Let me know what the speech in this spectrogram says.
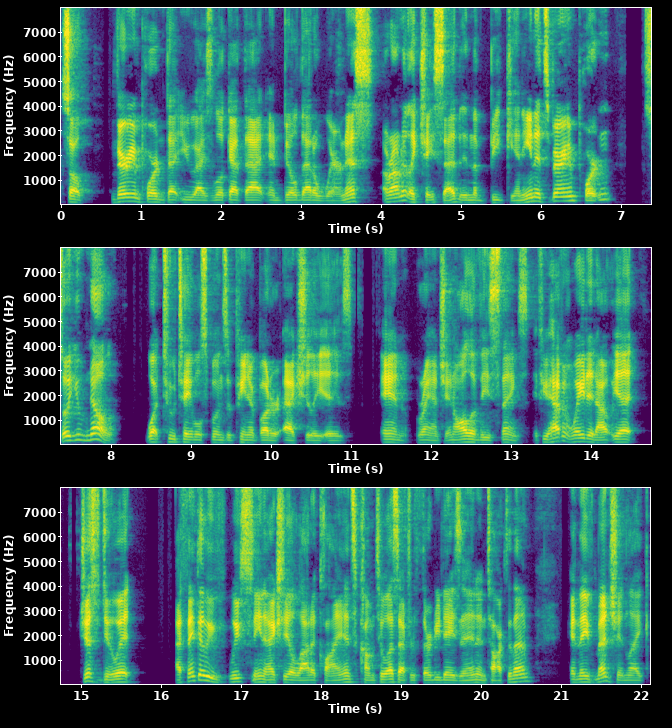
so very important that you guys look at that and build that awareness around it. Like Chase said in the beginning, it's very important. So you know what two tablespoons of peanut butter actually is and ranch and all of these things. If you haven't weighed it out yet, just do it. I think that we've we've seen actually a lot of clients come to us after 30 days in and talk to them, and they've mentioned like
